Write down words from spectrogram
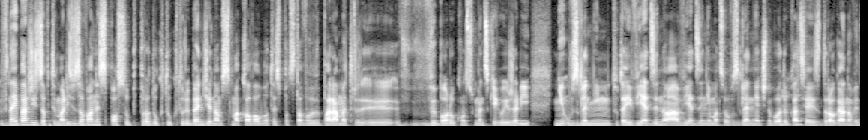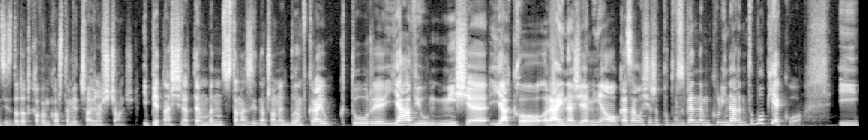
w najbardziej zoptymalizowany sposób produktu, który będzie nam smakował, bo to jest podstawowy parametr y, wyboru konsumenckiego, jeżeli nie uwzględnimy tutaj wiedzy, no a wiedzy nie ma co uwzględniać, no bo mhm. edukacja jest droga, no więc jest dodatkowym kosztem, więc trzeba ją mhm. ściąć. I 15 lat temu, będąc w Stanach Zjednoczonych, byłem w kraju, który jawił mi się jako raj na ziemi, a okazało się, że pod względem kulinarnym to było piekło. I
